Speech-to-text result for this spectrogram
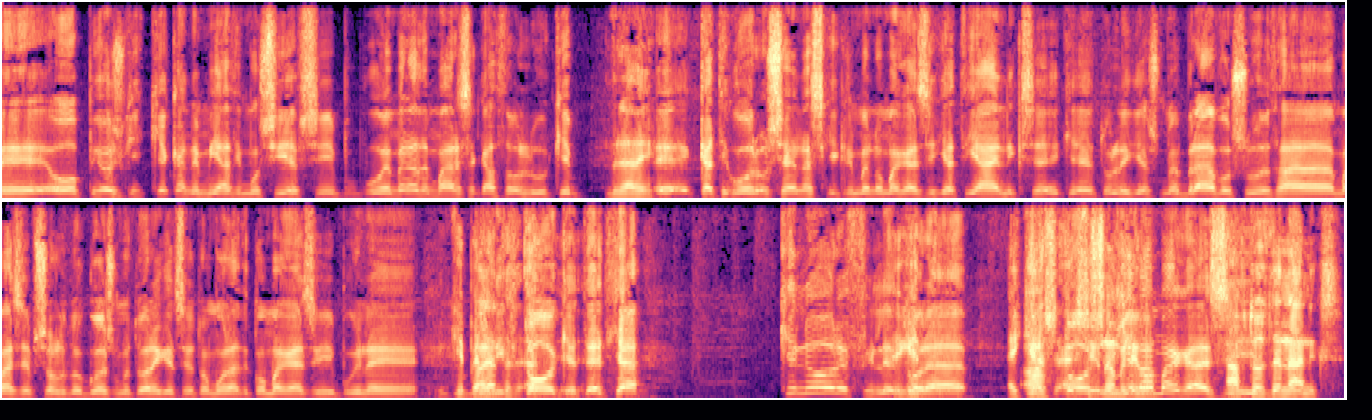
Ε, ο οποίος βγήκε και έκανε μια δημοσίευση που, που εμένα δεν μ' άρεσε καθόλου και Δηλαδή; ε, κατηγορούσε ένα συγκεκριμένο μαγαζί γιατί άνοιξε και του έλεγε ας πούμε μπράβο σου θα μαζέψεις όλο τον κόσμο τώρα γιατί είναι το μοναδικό μαγαζί που είναι Και οι πελάτες- ανοιχτό και τέτοια και λέω ρε φίλε Ε, τώρα Εκείνος, αυτός συγγνώμη έχει λίγο. ένα μαγαζί Αυτός δεν άνοιξε.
